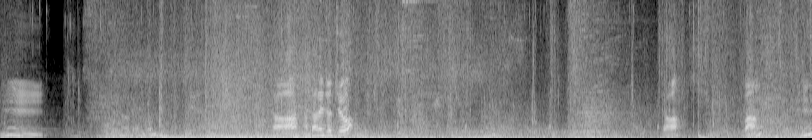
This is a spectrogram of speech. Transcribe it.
음. 단단해졌죠? 자, 빵. 음?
